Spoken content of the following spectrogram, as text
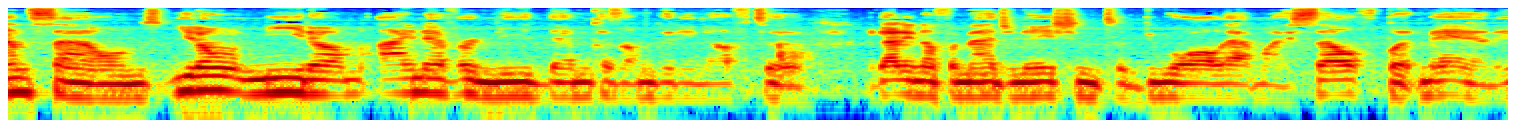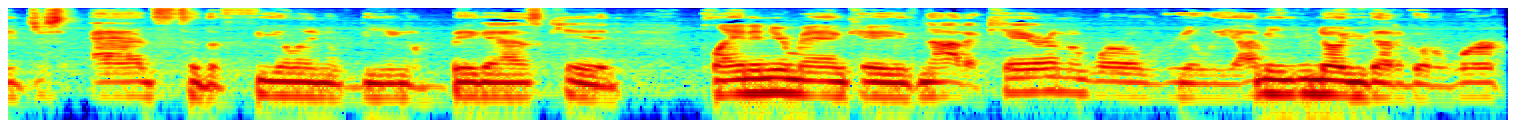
and sounds. You don't need them. I never need them because I'm good enough to. I got enough imagination to do all that myself. But man, it just adds to the feeling of being a big ass kid playing in your man cave, not a care in the world, really. I mean, you know, you got to go to work,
